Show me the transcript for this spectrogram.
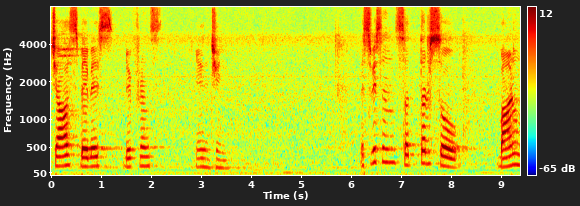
Charles Babbage difference engine. ઈસવીસન સત્તરસો બાણું,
